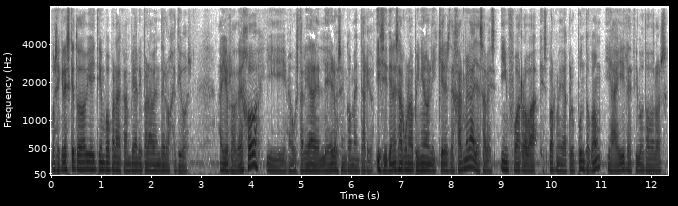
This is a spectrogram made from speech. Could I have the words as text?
o si crees que todavía hay tiempo para cambiar y para vender objetivos. Ahí os lo dejo y me gustaría leeros en comentarios. Y si tienes alguna opinión y quieres dejármela, ya sabes, info arroba sportmediaclub.com y ahí recibo todos los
